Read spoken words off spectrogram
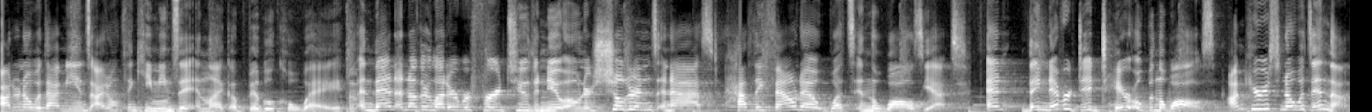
I don't know what that means, I don't think he means it in like a biblical way. And then another letter referred to the new owner's children's and asked, have they found out what's in the walls yet? And they never did tear open the walls. I'm curious to know what's in them.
